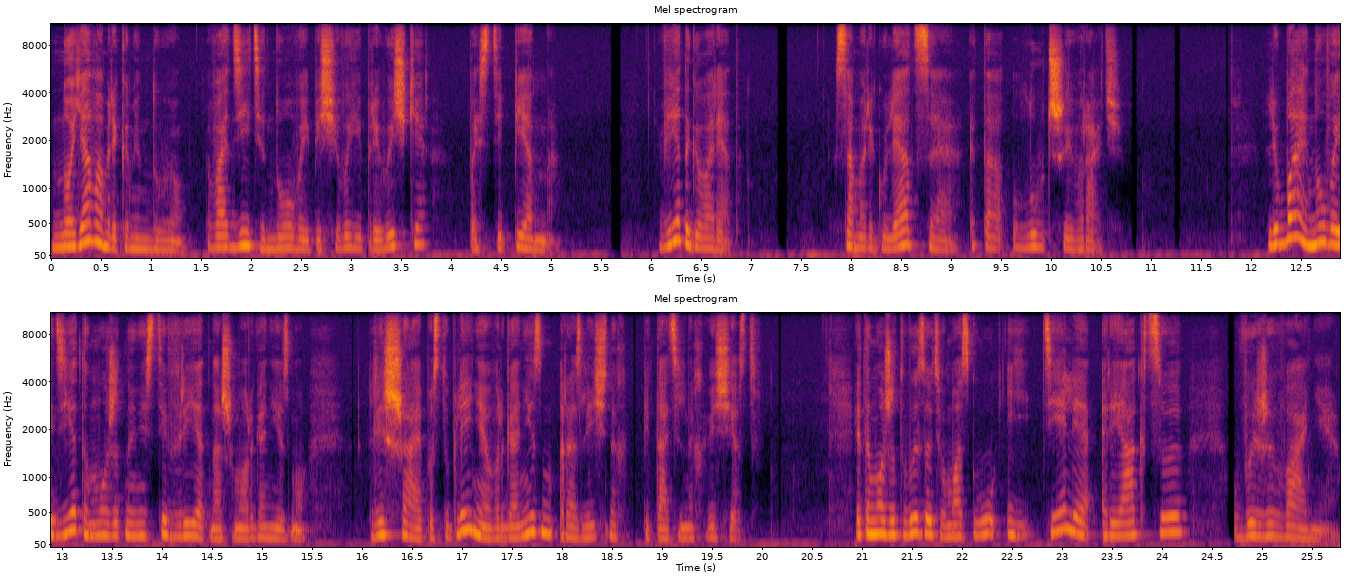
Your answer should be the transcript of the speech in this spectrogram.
Но я вам рекомендую, вводите новые пищевые привычки постепенно. Веды говорят, саморегуляция – это лучший врач. Любая новая диета может нанести вред нашему организму, лишая поступления в организм различных питательных веществ. Это может вызвать в мозгу и теле реакцию выживания,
